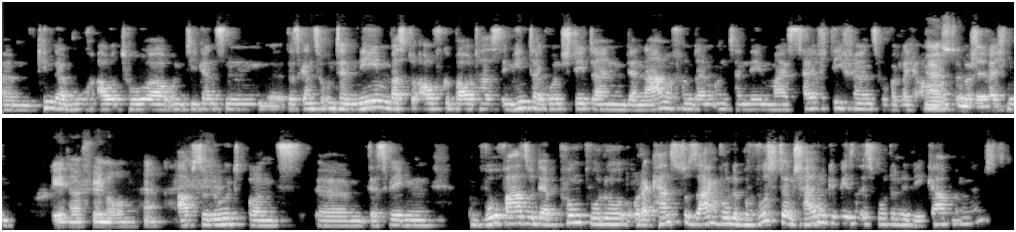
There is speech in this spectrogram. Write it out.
ähm, Kinderbuchautor und die ganzen, das ganze Unternehmen, was du aufgebaut hast. Im Hintergrund steht dein, der Name von deinem Unternehmen, My Self Defense, wo wir gleich auch ja, noch drüber sprechen. Da schön rum. Ja. Absolut. Und ähm, deswegen, wo war so der Punkt, wo du, oder kannst du sagen, wo eine bewusste Entscheidung gewesen ist, wo du eine Weggabelung nimmst?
